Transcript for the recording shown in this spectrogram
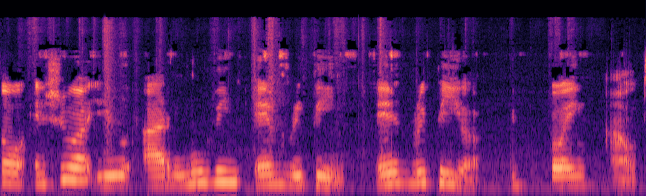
So ensure you are removing everything every is going out.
